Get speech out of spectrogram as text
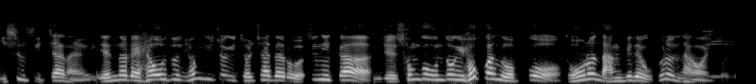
있을 수 있잖아요. 옛날에 해오던 형기적인 절차대로 쓰니까 이제 선거 운동의 효과는 없고 돈은 낭비되고 그런 상황인 거죠.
